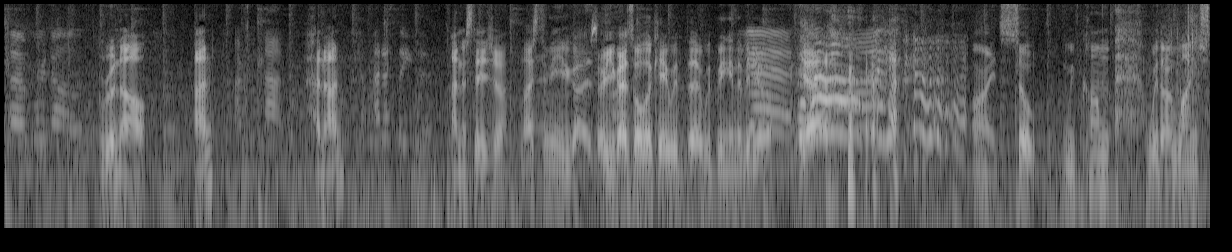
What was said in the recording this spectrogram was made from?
Um, Ronald. Ronal and I'm Hanan. Hanan? Anastasia. Nice to meet you guys. Are you guys all okay with the, with being in the video? Yeah. Yeah. all right. So we've come with our lunch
